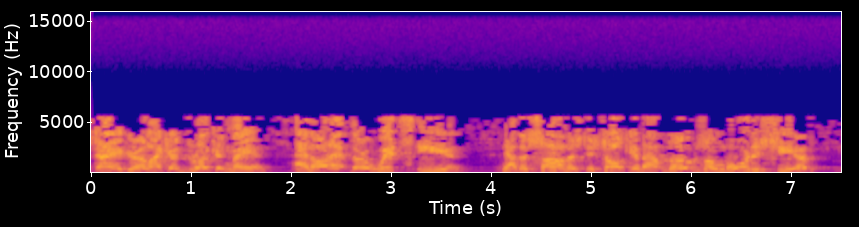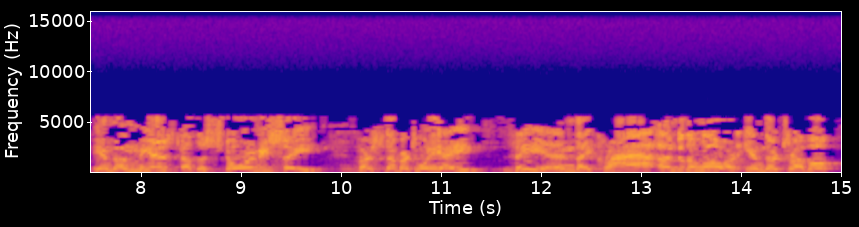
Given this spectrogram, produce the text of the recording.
stagger like a drunken man and are at their wits' end. Now the psalmist is talking about those on board a ship in the midst of the stormy sea. Verse number 28, Then they cry unto the Lord in their trouble,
